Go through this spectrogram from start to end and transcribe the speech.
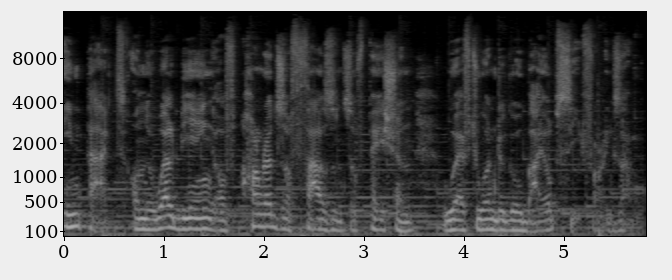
impact on the well-being of hundreds of thousands of patients who have to undergo biopsy, for example.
